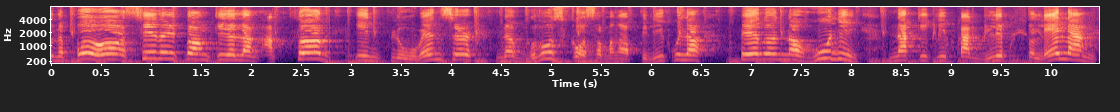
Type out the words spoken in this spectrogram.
na po, sino itong kilalang aktor, influencer na brusko sa mga pelikula pero nahuling nakikipaglip-tulelang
